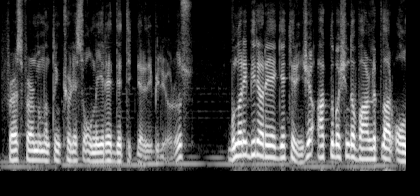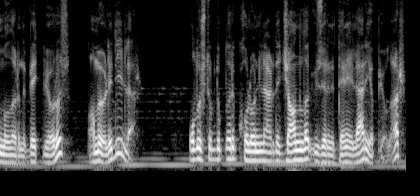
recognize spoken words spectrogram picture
First Firmament'ın kölesi olmayı reddettiklerini biliyoruz. Bunları bir araya getirince aklı başında varlıklar olmalarını bekliyoruz ama öyle değiller. Oluşturdukları kolonilerde canlılar üzerinde deneyler yapıyorlar.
